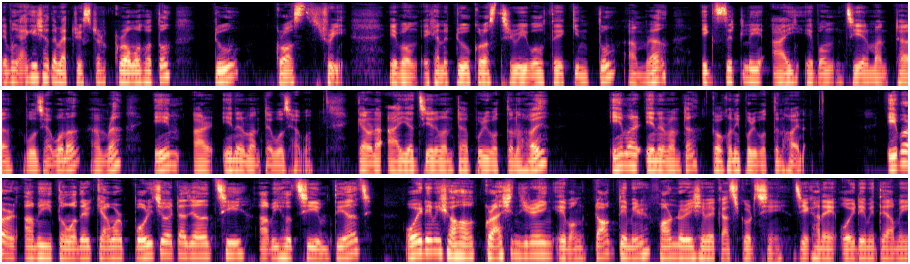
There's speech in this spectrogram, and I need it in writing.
এবং একই সাথে ম্যাট্রিক্সটার ক্রমাগত টু ক্রস থ্রি এবং এখানে টু ক্রস থ্রি বলতে কিন্তু আমরা এক্স্যাক্টলি আই এবং জি এর মানটা বোঝাবো না আমরা এম আর এন এর মানটা বোঝাবো। কেননা আই আর জি এর মানটা পরিবর্তন হয় এম আর এন এর মানটা কখনোই পরিবর্তন হয় না। এবার আমি তোমাদেরকে আমার পরিচয়টা জানাচ্ছি। আমি হচ্ছি ইমতিয়াজ। ওয়েডেমি সহ ক্রাশ ইঞ্জিনিয়ারিং এবং টক ডেমির ফাউন্ডার হিসেবে কাজ করছি, যেখানে ওয়েডেমিতে আমি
